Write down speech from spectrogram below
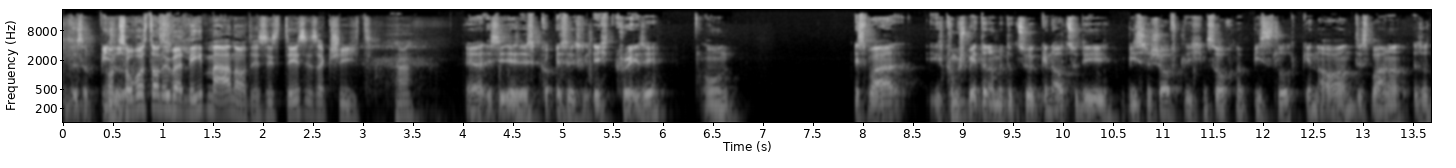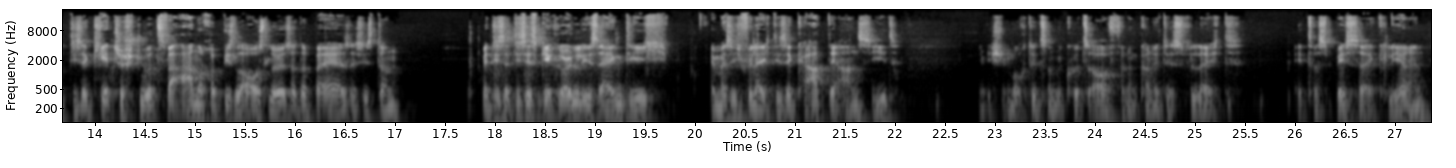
Und das ein Und sowas dann überleben auch noch. Das ist, das ist eine Geschichte. Ha? Ja, es, ist- es, ist, echt crazy. Und es war, ich komme später nochmal dazu, genau zu den wissenschaftlichen Sachen ein bisschen genauer. Und das war, also dieser Gletschersturz war auch noch ein bisschen Auslöser dabei. Also es ist dann, weil dieser, dieses Geröll ist eigentlich, wenn man sich vielleicht diese Karte ansieht, ich mache jetzt nochmal kurz auf, weil dann kann ich das vielleicht etwas besser erklären.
